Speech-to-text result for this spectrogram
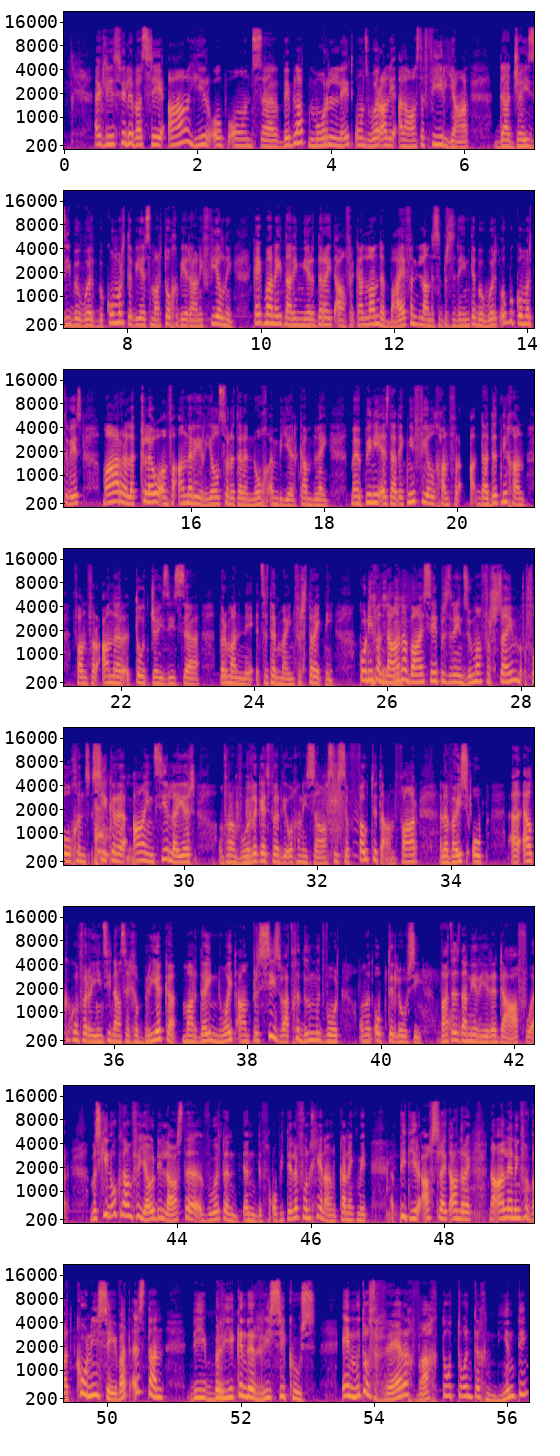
Ek lees vir julle wat sê A ah, hier op ons uh, webblad Morrelet ons hoor al die laaste 4 jaar dat Jay-Z behoort bekommerd te wees maar tog gebeur daar nie veel nie. Kyk maar net na die meerderheid Afrika lande. Baie van die lande se presidente behoort ook bekommerd te wees, maar hulle klou aan verander die reëls sodat hulle nog in beheer kan bly. My opinie is dat ek nie veel gaan ver, dat dit nie gaan van verander tot Jay-Z se permanente termyn verstryk nie. Connie van Dana Bay sê president Zuma versuim volgens sekere ANC leiers om verantwoordelikheid vir die organisasie se foute te aanvaar. Hulle wys op uh, elke konferensie na sy gebreke, maar dui nooit aan presies wat gedoen moet word om dit op te los nie. Wat is dan die rede daarvoor? Miskien ook dan vir jou die laaste woord in, in op die telefoon gee dan kan ek met Piet hier afsluit Andre na aanleiding van wat Connie sê. Wat is dan die berekende risiko's? En moet ons regtig wag tot 2019?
